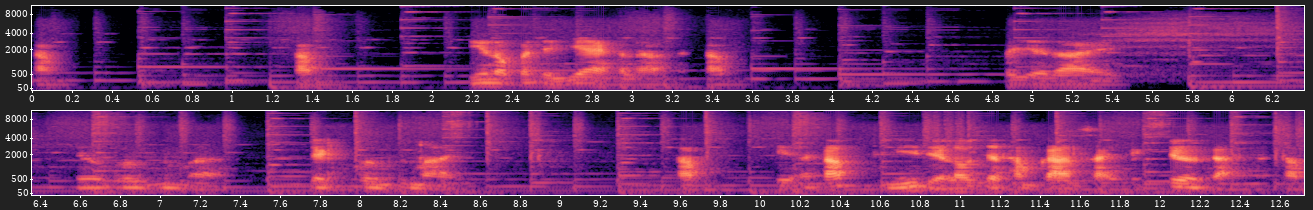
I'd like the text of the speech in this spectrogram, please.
ครับ ครับ นี้เราก็จะแยกกันแล้วนะครับ ก็จะได้เพิ่มขึ้นมาเช็คเพิ่มขึ้นมาครับโอเคนะครับ ทีนี้เดี๋ยวเราจะทำการใส่ texture กันนะครับ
